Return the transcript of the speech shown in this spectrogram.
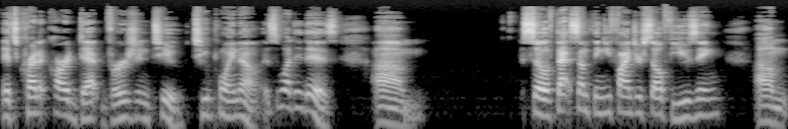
It's credit card debt version 2, 2.0. This is what it is. Um, so if that's something you find yourself using, um,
